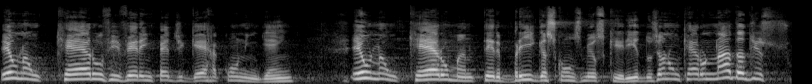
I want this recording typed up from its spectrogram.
Eu não quero viver em pé de guerra com ninguém. Eu não quero manter brigas com os meus queridos. Eu não quero nada disso.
